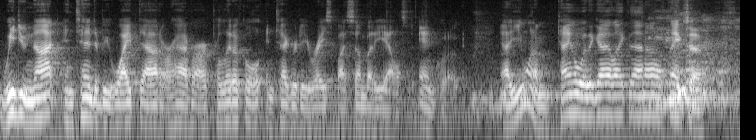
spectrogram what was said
"We do not intend to be wiped out or have our political integrity erased by somebody else." End quote. Now, you want to tangle with a guy like that? I don't think so.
